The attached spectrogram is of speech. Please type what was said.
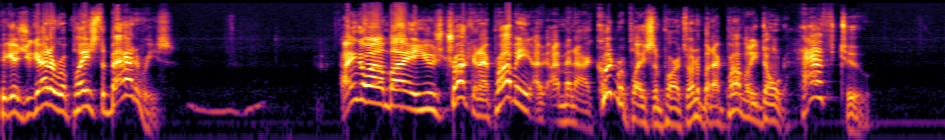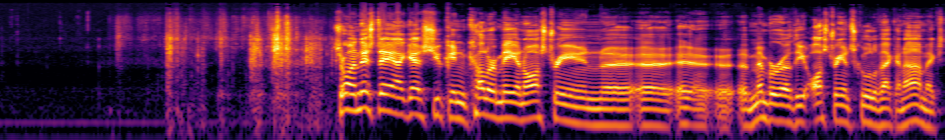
because you got to replace the batteries. I can go out and buy a used truck, and I probably, I, mean, I could replace some parts on it, but I probably don't have to. So on this day, I guess you can color me an Austrian, uh, uh, a member of the Austrian School of Economics,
